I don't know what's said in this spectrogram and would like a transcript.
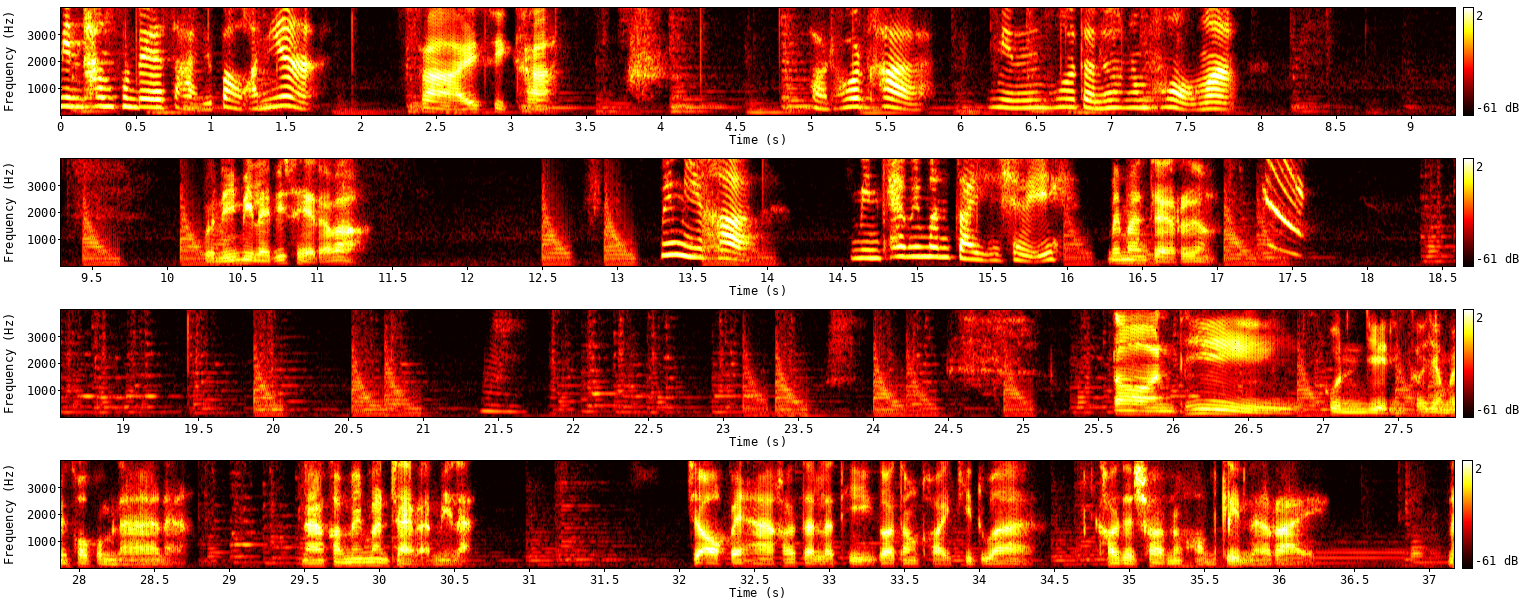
มินทำคุณเดย์สายหรือเปล่าคะเนี่ย สายสิคะ ขอโทษค่ะ มินมัวแต่เรื่องน้ำหอมอะ วันนี้มีอะไรพิเศษหรือเปล่า ไม่มีค่ะ มินแค่ไม่มั่นใจเฉยไม่มั่นใจเรื่อง ๆอืมตอนที่คุณหยินเขายังไม่คบกับน้านะ น้าก็ไม่มั่นใจแบบนี้แหละ จะออกไปหาเขาแต่ละทีก็ต้องคอยคิดว่า เขาจะชอบน้ำหอมกลิ่นอะไร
